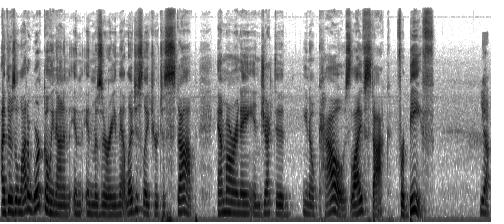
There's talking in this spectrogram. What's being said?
uh, there's a lot of work going on in, in, in Missouri in that legislature to stop mRNA injected, you know, cows, livestock for beef. Yeah,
